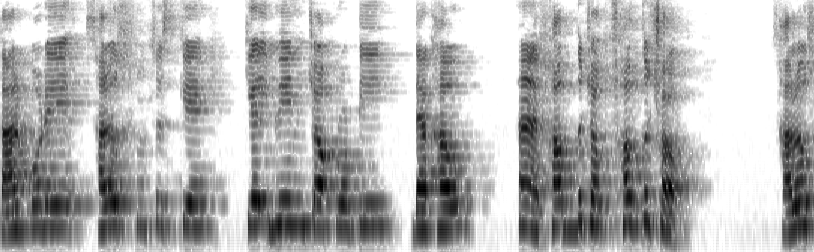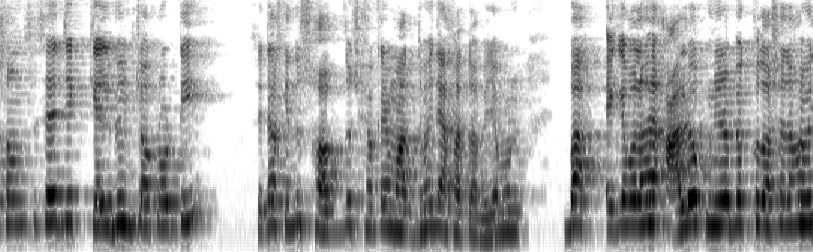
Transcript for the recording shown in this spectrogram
তারপরে সালোক সংশ্লেষকে কেলভিন চক্রটি দেখাও। হ্যাঁ শব্দ চক, শব্দ ছক সালোক সংশ্লেষের যে কেলভিন চক্রটি সেটা কিন্তু শব্দ ছকের মাধ্যমে দেখাতে হবে। যেমন, বা একে বলা হয় আলোক নিরপেক্ষ দশা। দেখো, আমি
